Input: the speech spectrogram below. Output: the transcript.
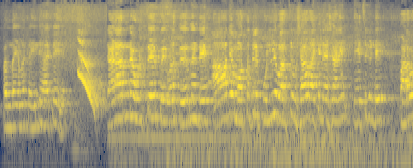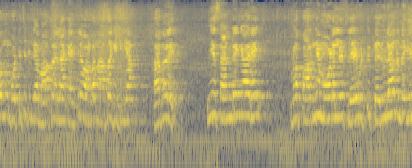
ഇപ്പൊ എന്താ നമ്മളെ കയ്യിൽ ഹാപ്പി ആയില്ലേ? കിണറിന്റെ ഉൾത്തേപ്പ് ഇവിടെ തീർന്നുണ്ട്. ആദ്യം മൊത്തത്തിൽ പുല്ല് പറിച്ച് ഉഷാറാക്കിയ ശേഷമാണ് തേച്ചിട്ടുണ്ട്. പടവൊന്നും പൊട്ടിച്ചിട്ടില്ല. മാത്രമല്ല കിണറ്റിലെ വെള്ളം നാസാക്കിയിട്ടില്ല. കാരണം ഇനി സെൻട്രിങ്ങാര് നമ്മളെ പറഞ്ഞ മോഡലിൽ സ്ലേവ് ഇട്ട് തരൂലെന്നുണ്ടെങ്കിൽ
